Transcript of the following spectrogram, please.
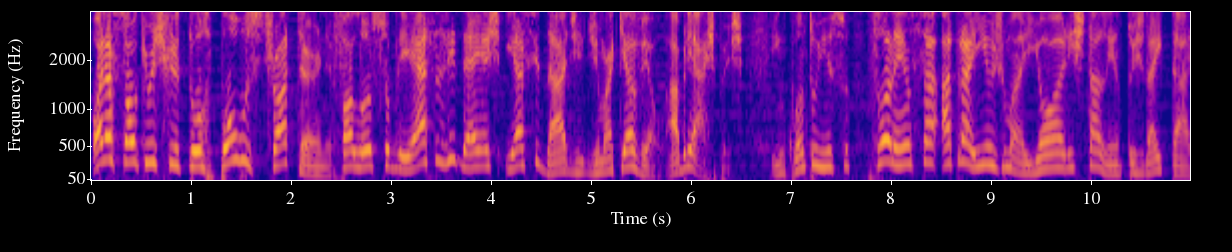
Olha só o que o escritor Paul Strathern falou sobre essas ideias e a cidade de Maquiavel. Abre aspas. Enquanto isso, Florença atraía os maiores talentos da Itália.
